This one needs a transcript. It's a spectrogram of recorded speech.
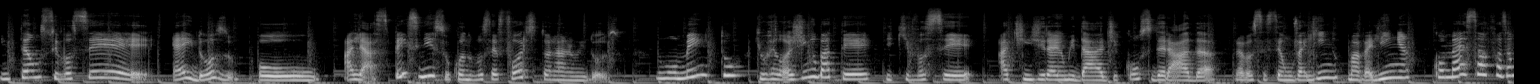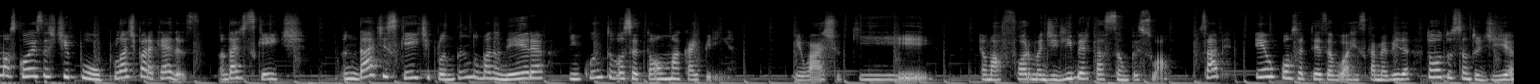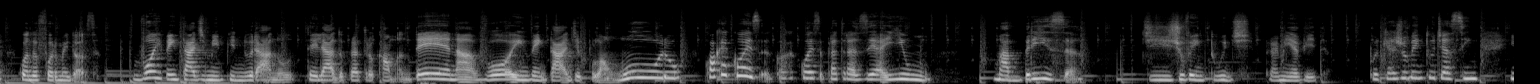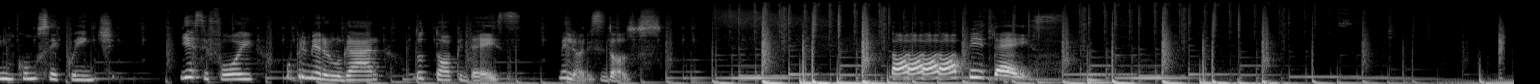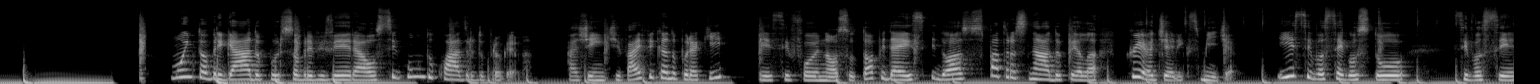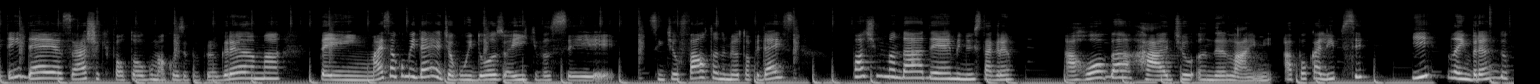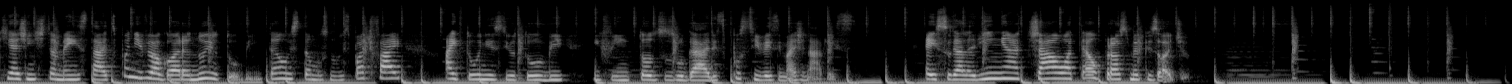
Então, se você é idoso, ou aliás, pense nisso quando você for se tornar um idoso no momento que o reloginho bater e que você atingir a umidade considerada para você ser um velhinho, uma velhinha, começa a fazer umas coisas tipo pular de paraquedas, andar de skate, andar de skate plantando bananeira enquanto você toma uma caipirinha. Eu acho que é uma forma de libertação pessoal, sabe? Eu com certeza vou arriscar minha vida todo santo dia quando eu for uma idosa. Vou inventar de me pendurar no telhado para trocar uma antena, vou inventar de pular um muro, qualquer coisa, qualquer coisa para trazer aí um, uma brisa de juventude para minha vida. Porque a juventude é assim inconsequente. E esse foi o primeiro lugar do top 10 melhores idosos. Top, top 10 Muito obrigado por sobreviver ao segundo quadro do programa. A gente vai ficando por aqui. Esse foi o nosso Top 10 Idosos patrocinado pela Cryogenics Media. E se você gostou, se você tem ideias, acha que faltou alguma coisa pro programa, tem mais alguma ideia de algum idoso aí que você sentiu falta no meu top 10, pode me mandar DM no Instagram, arroba apocalipse e lembrando que a gente também está disponível agora no YouTube. Então estamos no Spotify, iTunes, YouTube, enfim, todos os lugares possíveis e imagináveis. É isso, galerinha. Tchau, até o próximo episódio.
